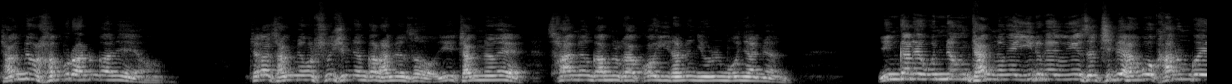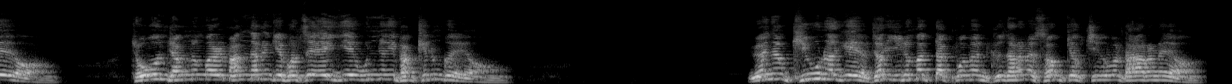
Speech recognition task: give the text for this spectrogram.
장명을 함부로 하는 거 아니에요. 제가 장명을 수십 년간 하면서 이 장명의 사명감을 갖고 일하는 이유는 뭐냐면 인간의 운명 장명의 이름에 의해서 지배하고 가는 거예요. 좋은 장명가를 만나는 게 벌써 애기의 운명이 바뀌는 거예요. 왜냐면 기운하게 해요. 저는 이름만 딱 보면 그 사람의 성격, 직업을 다 알아내요.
